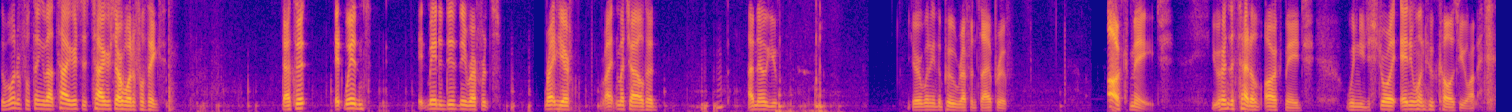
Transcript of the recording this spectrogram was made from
The wonderful thing about tigers is tigers are wonderful things. That's it. It wins. It made a Disney reference. Right here. Right in my childhood. I know you. You're Winnie the Pooh reference, I approve. Archmage. You earn the title of Archmage when you destroy anyone who calls you on it.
